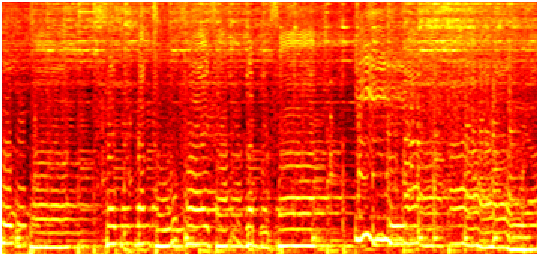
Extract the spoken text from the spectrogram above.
phương thờ sông đang phú phai phạt gần xa. Ý à, à, à.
